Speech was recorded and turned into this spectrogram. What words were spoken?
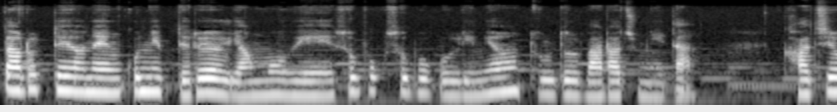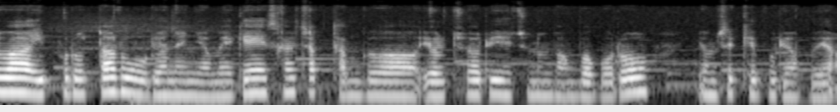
따로 떼어낸 꽃잎들을 양모 위에 소복소복 올리며 돌돌 말아줍니다. 가지와 잎으로 따로 오려낸 염액에 살짝 담그어 열 처리해주는 방법으로 염색해 보려고요.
